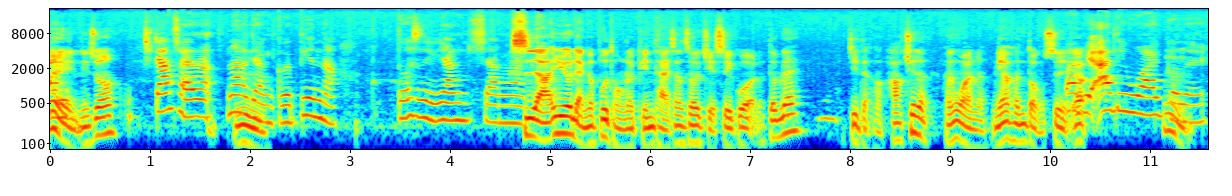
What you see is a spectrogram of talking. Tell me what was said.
哎、你说刚才那那两个电脑都是一样香啊。是啊，因为有两个不同的平台，上次都解释过了，对不对？记得哈。好，去了，很晚了，你要很懂事，要芭比啊，另外一个嘞，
